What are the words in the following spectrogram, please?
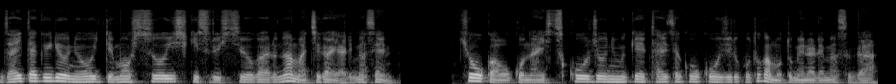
在宅医療においても質を意識する必要があるのは間違いありません。評価を行い質向上に向け対策を講じることが求められますが、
